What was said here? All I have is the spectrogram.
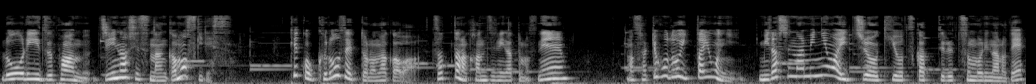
ローリーズファーム、ジーナシスなんかも好きです。結構クローゼットの中は雑多な感じになってますね。まあ、先ほど言ったように、身だしなみには一応気を使ってるつもりなので、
